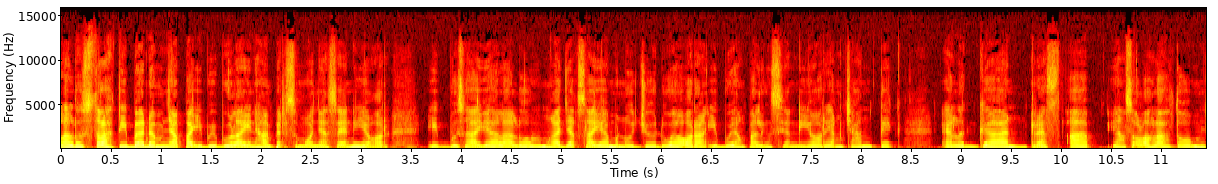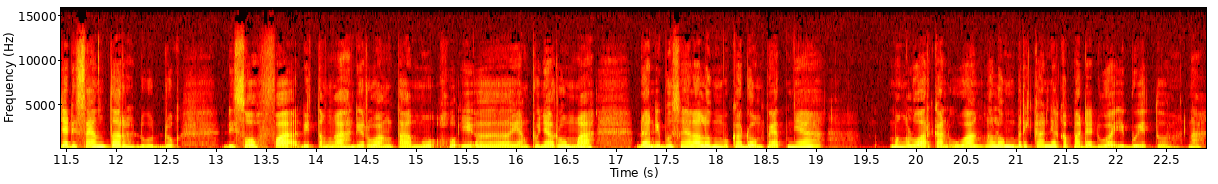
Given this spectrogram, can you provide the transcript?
Lalu setelah tiba dan menyapa ibu-ibu lain hampir semuanya senior, ibu saya lalu mengajak saya menuju dua orang ibu yang paling senior yang cantik, elegan, dress up, yang seolah-olah tuh menjadi center, duduk di sofa di tengah di ruang tamu uh, yang punya rumah, dan ibu saya lalu membuka dompetnya, mengeluarkan uang lalu memberikannya kepada dua ibu itu. Nah,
